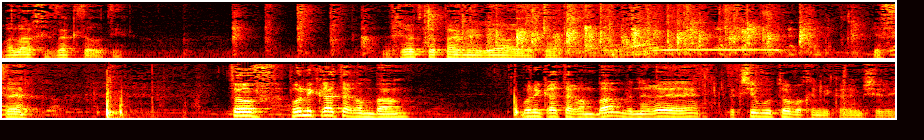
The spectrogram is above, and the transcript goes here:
וואלה, חיזקת אותי. מחיאות כפיים לאליהו היקר. יפה. טוב, בואו נקרא את הרמב"ם. בואו נקרא את הרמב"ם ונראה, תקשיבו טוב, אחים יקרים שלי.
